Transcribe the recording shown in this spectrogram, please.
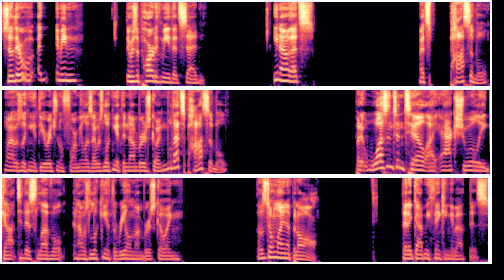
So there I mean, there was a part of me that said, you know, that's that's possible when I was looking at the original formulas. I was looking at the numbers going, well, that's possible. But it wasn't until I actually got to this level and I was looking at the real numbers going, those don't line up at all, that it got me thinking about this.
